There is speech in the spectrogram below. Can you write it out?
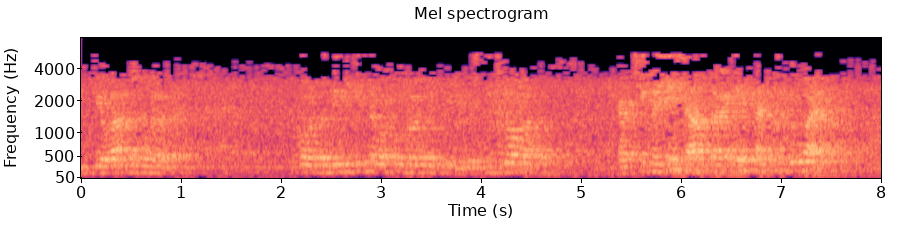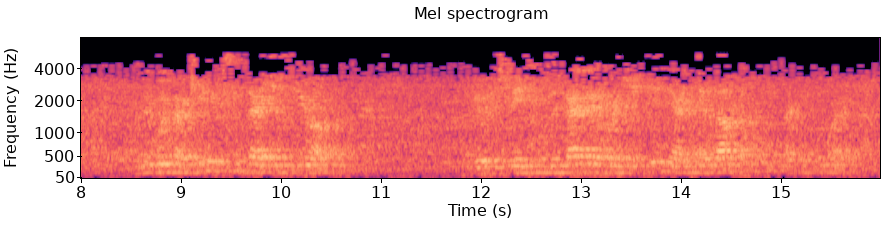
Микеланджело, какого-то знаменитого художника или Васнецова. Картина есть, а автора нет, так не бывает. В любой картине всегда есть ее автор. Говорит, что есть музыкальное произведение, а нет автора, так не бывает.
